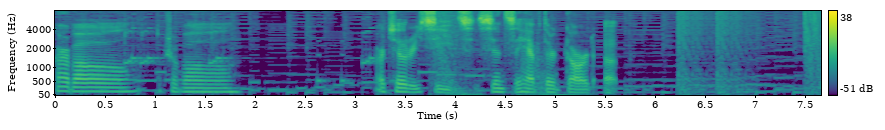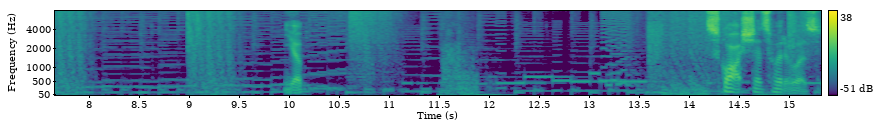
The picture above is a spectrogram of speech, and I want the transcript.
Fireball, Electro Ball, Artillery Seeds, since they have their guard up. Squash, that's what it was.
